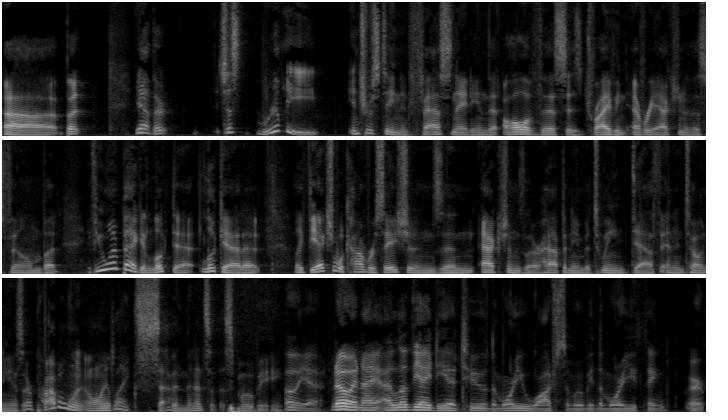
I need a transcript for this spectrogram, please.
uh, but yeah, they're just really interesting and fascinating that all of this is driving every action in this film. But if you went back and looked at look at it, like the actual conversations and actions that are happening between Death and Antonius are probably only like seven minutes of this movie. Oh yeah, no, and I I love the idea too. The more you watch the movie, the more you think, or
